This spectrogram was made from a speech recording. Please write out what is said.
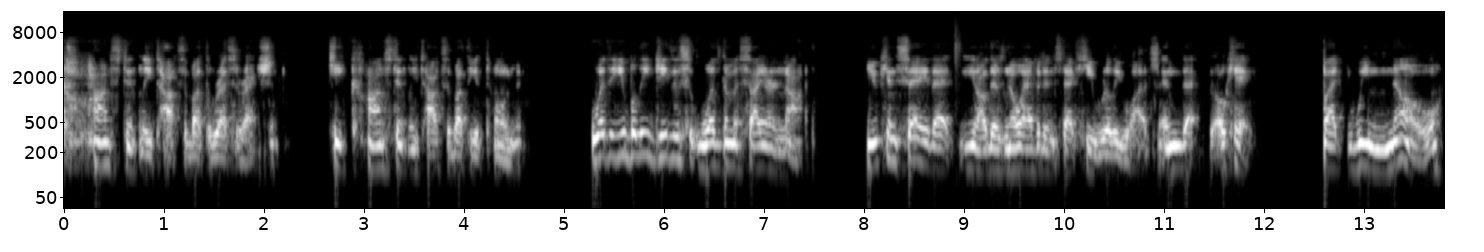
constantly talks about the resurrection. He constantly talks about the atonement. Whether you believe Jesus was the Messiah or not, you can say that, you know, there's no evidence that he really was. And that, okay. But we know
